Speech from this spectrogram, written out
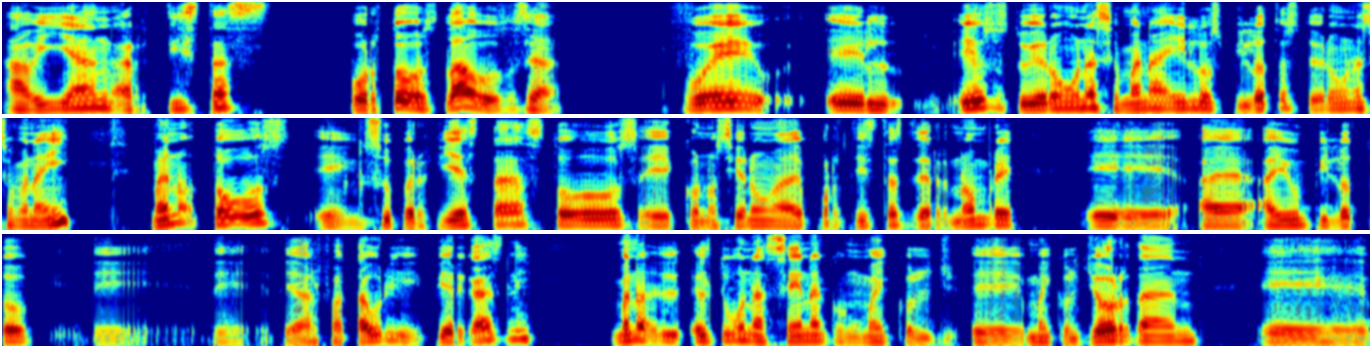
Habían artistas por todos lados. O sea, fue el, ellos estuvieron una semana ahí, los pilotos estuvieron una semana ahí. Bueno, todos en super fiestas, todos eh, conocieron a deportistas de renombre. Eh, ha- hay un piloto de, de, de Alfa Tauri, Pierre Gasly. Bueno, él, él tuvo una cena con Michael, eh, Michael Jordan, eh,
